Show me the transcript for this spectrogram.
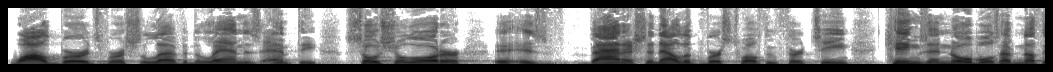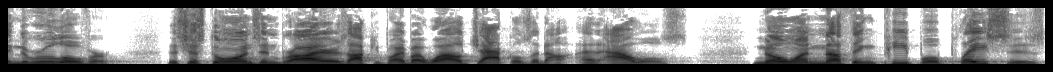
Wild birds, verse 11. The land is empty. Social order is vanished. And now look, verse 12 through 13. Kings and nobles have nothing to rule over. It's just thorns and briars occupied by wild jackals and, and owls. No one, nothing, people, places,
